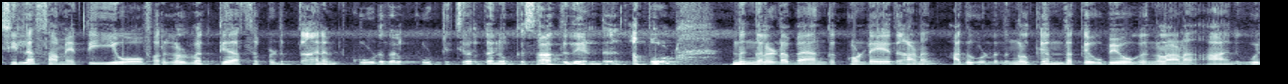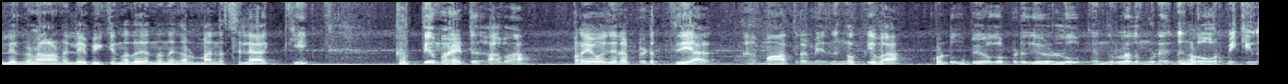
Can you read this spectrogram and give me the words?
ചില സമയത്ത് ഈ ഓഫറുകൾ വ്യത്യാസപ്പെടുത്താനും കൂടുതൽ കൂട്ടിച്ചേർക്കാനും ഒക്കെ സാധ്യതയുണ്ട്. അപ്പോൾ നിങ്ങളുടെ ബാങ്ക് അക്കൗണ്ട് ഏതാണ്? അതുകൊണ്ട് നിങ്ങൾക്ക് എന്തൊക്കെ ഉപയോഗങ്ങളാണ് ആനുകൂല്യങ്ങളാണ് ലഭിക്കുന്നത് എന്ന് നിങ്ങൾ മനസ്സിലാക്കി കൃത്യമായിട്ട് അവ പ്രയോജനപ്പെടുത്തിയാൽ മാത്രമേ നിങ്ങൾക്കിവ കൊണ്ട് ഉപയോഗപ്പെടുകയുള്ളൂ എന്നുള്ളതും കൂടെ നിങ്ങൾ ഓർമ്മിക്കുക.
